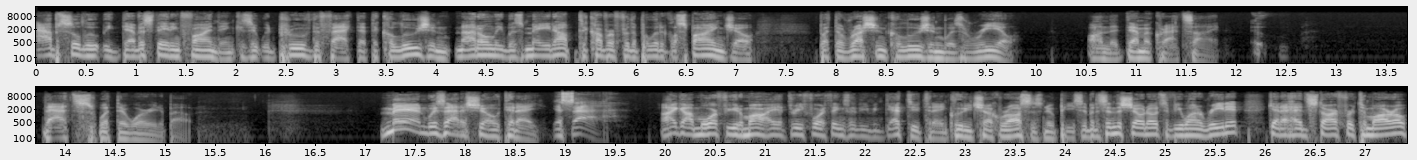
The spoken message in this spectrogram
absolutely devastating finding because it would prove the fact that the collusion not only was made up to cover for the political spying, Joe, but the Russian collusion was real on the Democrat side. That's what they're worried about. Man, was that a show today. Yes, sir. I got more for you tomorrow. I had three, four things I didn't even get to today, including Chuck Ross's new piece. But it's in the show notes if you want to read it, get a head start for tomorrow.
